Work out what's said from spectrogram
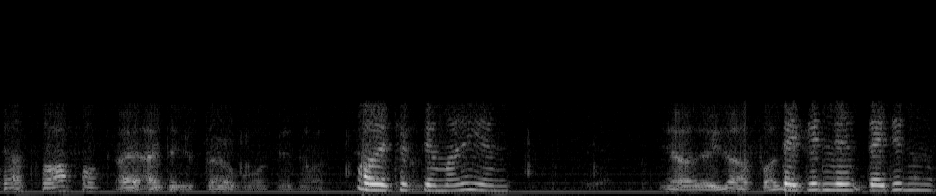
that's awful. I, I think it's terrible what they're doing. Well, they took their money and Yeah, they're not funding. they didn't. They didn't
